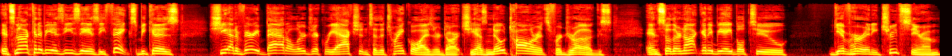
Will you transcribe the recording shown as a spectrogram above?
it's not going to be as easy as he thinks because she had a very bad allergic reaction to the tranquilizer dart. She has no tolerance for drugs, and so they're not going to be able to give her any truth serum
